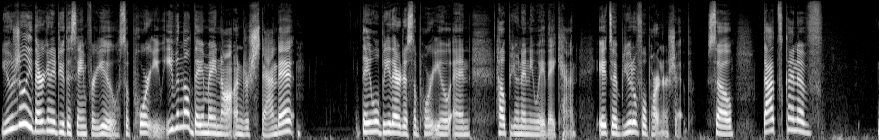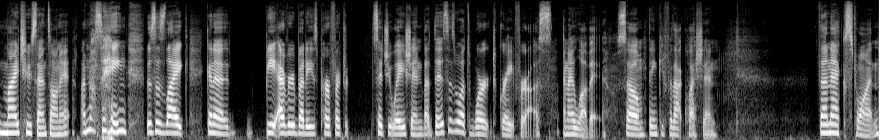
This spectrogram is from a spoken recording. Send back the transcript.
usually they're going to do the same for you, support you. Even though they may not understand it, they will be there to support you and help you in any way they can. It's a beautiful partnership. So that's kind of my two cents on it. I'm not saying this is like gonna be everybody's perfect situation, but this is what's worked great for us, and I love it. So, thank you for that question. The next one,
